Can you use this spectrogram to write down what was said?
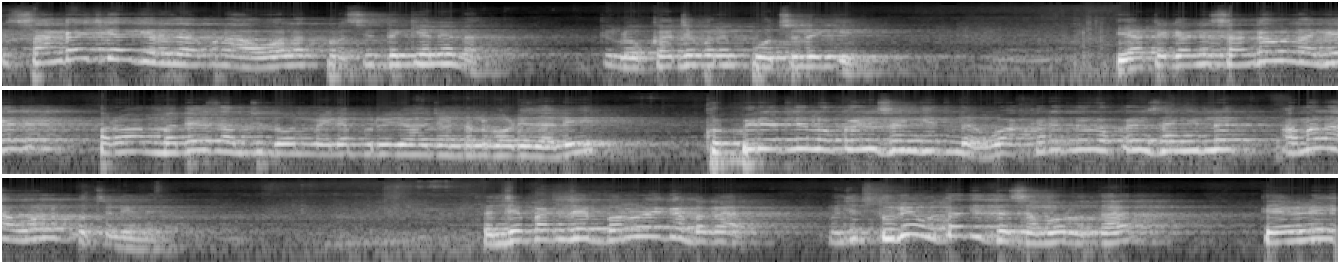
तर सांगायची काय गरज आहे? आपण अहवालात प्रसिद्ध केले ना ते लोकांच्यापर्यंत पोचले की. या ठिकाणी सांगावं लागेल परवा मध्येच आमची दोन महिन्यापूर्वी जेव्हा जनरल बॉडी झाली खुपिऱ्यातल्या लोकांनी सांगितलं वाखऱ्यातल्या लोकांनी सांगितलं आम्हाला अहवाल पोचले नाही संजय पाटील साहेब बरोबर आहे का? बघा म्हणजे तुम्ही होता तिथं समोर होता. त्यावेळी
